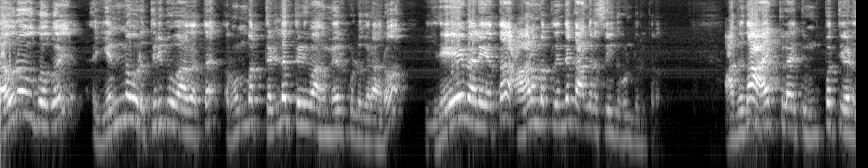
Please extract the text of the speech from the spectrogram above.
கௌரவ் கோகோய் என்ன ஒரு திரிபுவாதத்தை ரொம்ப தெள்ள தெளிவாக மேற்கொள்ளுகிறாரோ இதே வேலையைத்தான் ஆரம்பத்திலிருந்தே காங்கிரஸ் செய்து கொண்டிருக்கிறது. அதுதான் ஆயிரத்தி தொள்ளாயிரத்தி முப்பத்தி ஏழு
